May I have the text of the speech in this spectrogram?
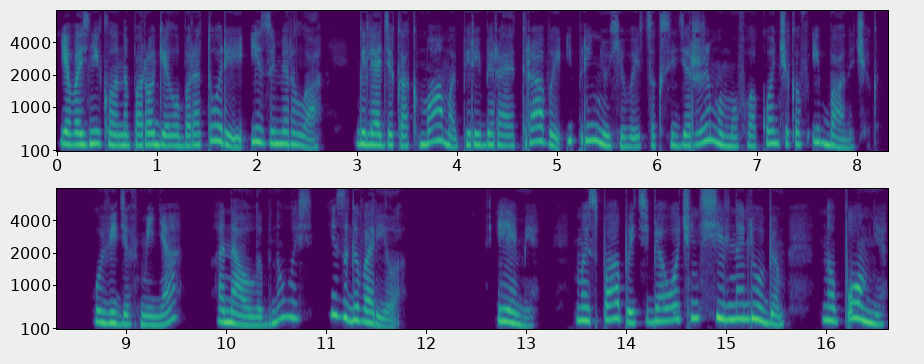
Я возникла на пороге лаборатории и замерла, глядя, как мама перебирает травы и принюхивается к содержимому флакончиков и баночек. Увидев меня, она улыбнулась и заговорила. «Эми, мы с папой тебя очень сильно любим, но помни,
